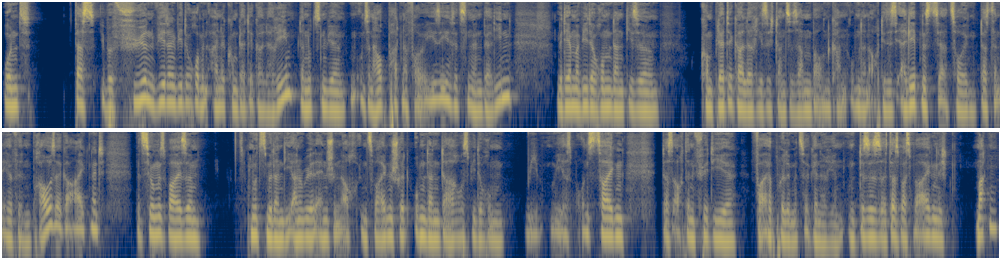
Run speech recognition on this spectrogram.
Und das überführen wir dann wiederum in eine komplette Galerie. Da nutzen wir unseren Hauptpartner VEasy, sitzen in Berlin, mit der man wiederum dann diese komplette Galerie sich dann zusammenbauen kann, um dann auch dieses Erlebnis zu erzeugen. Das dann eher für den Browser geeignet, beziehungsweise nutzen wir dann die Unreal Engine auch im zweiten Schritt, um dann daraus wiederum wie wir es bei uns zeigen, das auch dann für die VR-Brille mit zu generieren. Und das ist das, was wir eigentlich machen,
